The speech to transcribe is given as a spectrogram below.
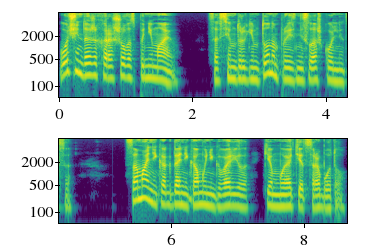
Очень даже хорошо вас понимаю», — совсем другим тоном произнесла школьница. «Сама никогда никому не говорила, кем мой отец работал.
